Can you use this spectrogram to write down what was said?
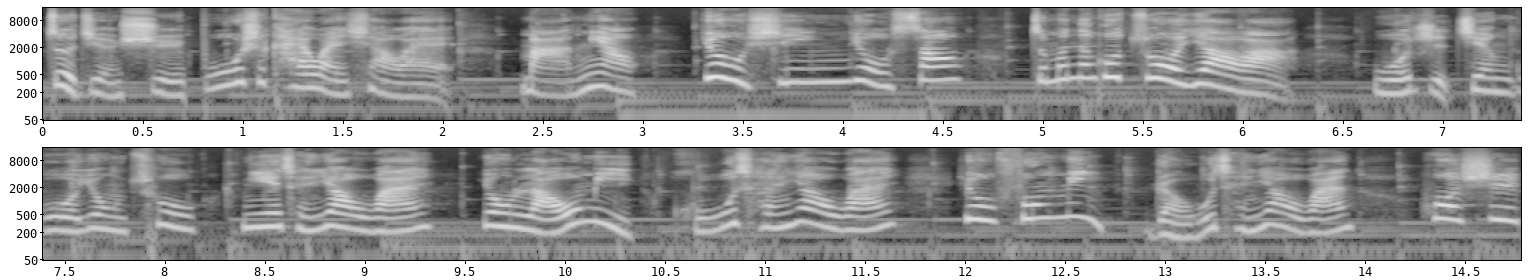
这件事不是开玩笑哎，马尿又腥又骚，怎么能够做药啊？我只见过用醋捏成药丸。”用老米糊成药丸，用蜂蜜揉成药丸，或是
